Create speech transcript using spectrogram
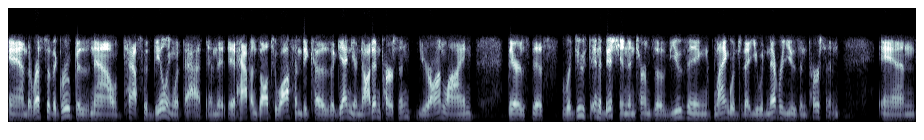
And the rest of the group is now tasked with dealing with that. And it, it happens all too often because, again, you're not in person, you're online there's this reduced inhibition in terms of using language that you would never use in person. And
